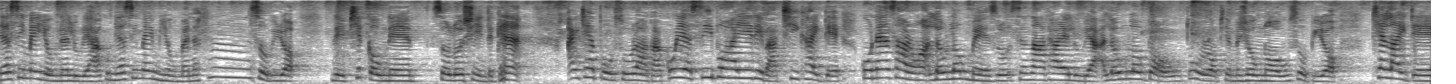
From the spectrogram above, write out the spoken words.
မျက်စိမိတ်ယုံတဲ့လူတွေကအခုမျက်စိမိတ်မယုံမှန်းနဲ့ဟွန်းဆိုပြီးတော့ဒီဖြစ်ကုန်တယ်ဆိုလို့ရှိရင်တကန့် အဲ့ထက်ပိုဆိုးတာကကိုယ့်ရဲ့စီးပွားရေးတွေပါထိခိုက်တယ်ကိုနဲ့အစတော့ကအလုံးလုံးမယ်ဆိုလို့စဉ်းစားထားတဲ့လူတွေကအလုံးမလုံးတော့ဘူးသူ့တော့ဖြစ်မယုံတော့ဘူးဆိုပြီးတော့ဖြက်လိုက်တယ်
